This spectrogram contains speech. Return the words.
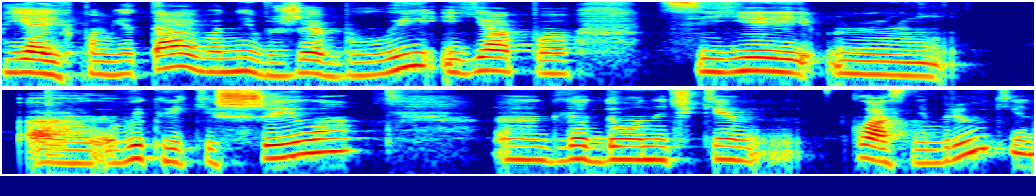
я їх пам'ятаю, вони вже були, і я по цієї викрійки шила е, для донечки. Класні брюки,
